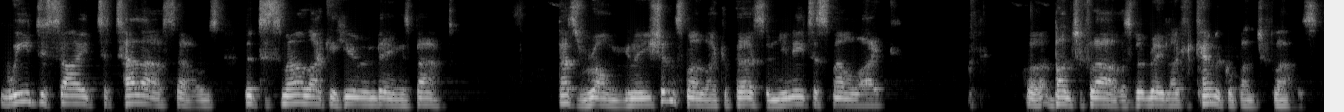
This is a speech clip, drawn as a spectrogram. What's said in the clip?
we decide to tell ourselves that to smell like a human being is bad. That's wrong. You know, you shouldn't smell like a person. You need to smell like well, a bunch of flowers, but really like a chemical bunch of flowers.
